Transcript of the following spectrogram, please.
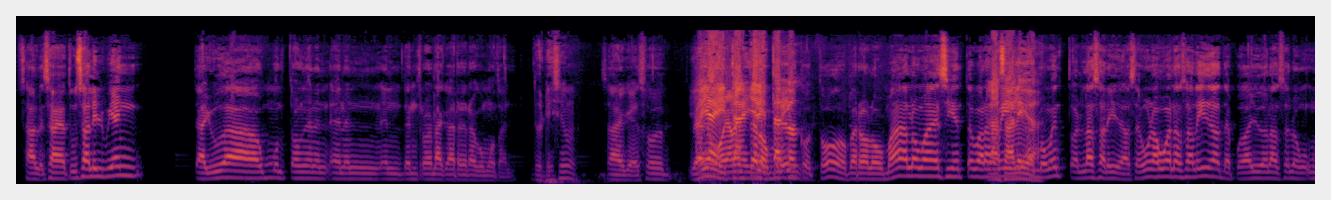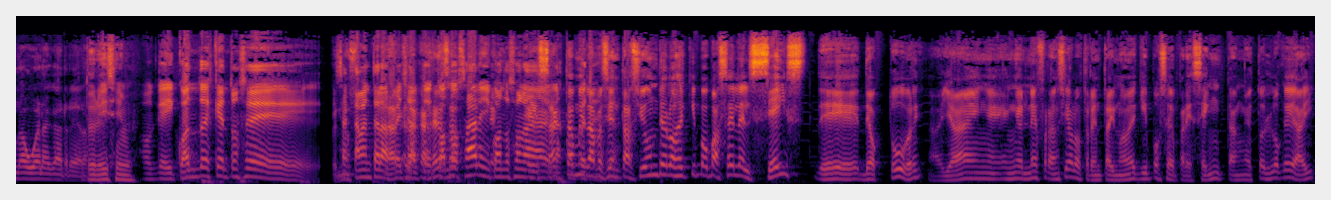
sal- o sea, tú salir bien te ayuda un montón en el- en el- en- dentro de la carrera como tal. Durísimo. O sea, que eso, y Ahí, ahí está, obviamente ahí los brincos, todo, pero lo más, lo más exigente para La mí salida. al momento es la salida. Hacer una buena salida te puede ayudar a hacer una buena carrera. Durísimo. Ok, ¿y cuándo es que entonces, Pues exactamente la, fecha? carrera ¿Cuándo sa- salen y cuándo son las las Exactamente, la presentación de los equipos va a ser el 6 de, de octubre, allá en, en el NEF Francia, los 39 equipos se presentan, esto es lo que hay.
